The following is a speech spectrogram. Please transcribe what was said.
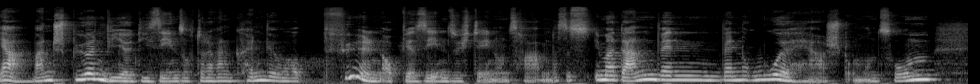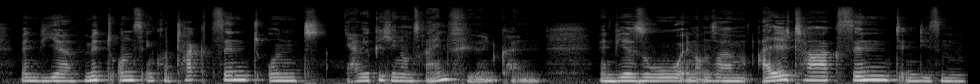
ja, wann spüren wir die Sehnsucht oder wann können wir überhaupt fühlen, ob wir Sehnsüchte in uns haben? Das ist immer dann, wenn, wenn Ruhe herrscht um uns herum, wenn wir mit uns in Kontakt sind und ja wirklich in uns reinfühlen können wenn wir so in unserem Alltag sind, in diesem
